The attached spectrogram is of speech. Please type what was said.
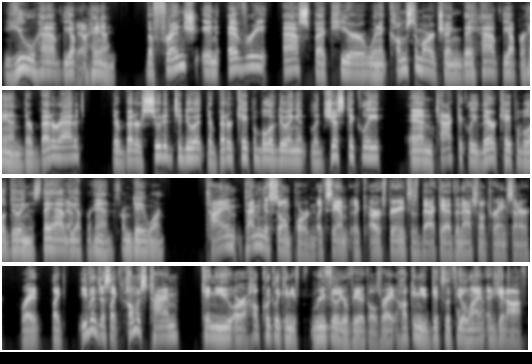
you have the upper Yeah. hand. The French, in every aspect here, when it comes to marching, they have the upper hand. They're better at it. They're better suited to do it. They're better capable of doing it logistically and tactically. They're capable of doing this. They have the upper hand from day one. time timing is so important like sam like our experiences back at the national training center right like even just like how much time can you or how quickly can you refuel your vehicles right how can you get to the fuel Oh line and get off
